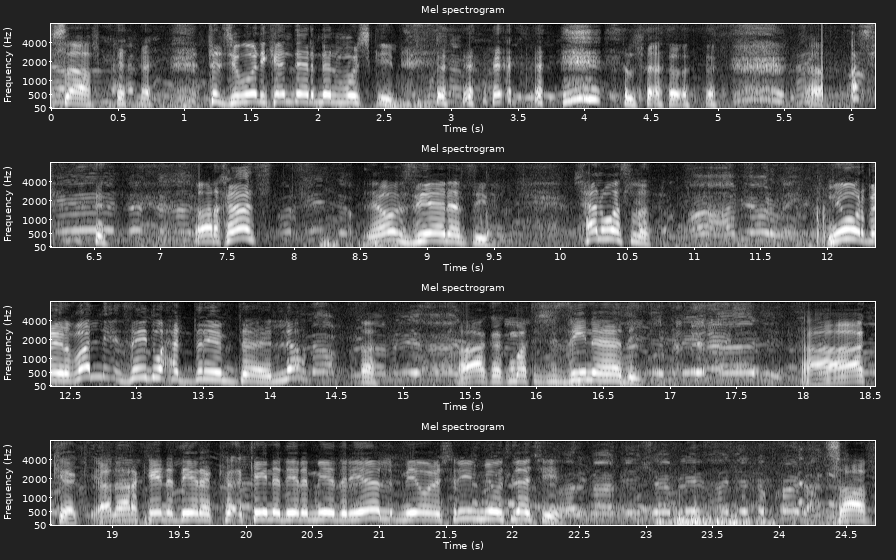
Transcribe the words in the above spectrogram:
صافي. الثلج هو اللي كان داير لنا المشكل رخص يا مزيانه سيدي شحال وصلت؟ 140 غالي زيد واحد الدرهم. تا- لا آه. هاكاك ما تيش الزينة هذه هاكاك أنا راه كاينة دايرة كاينة دايرة 100 ريال 120 130 صافي.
